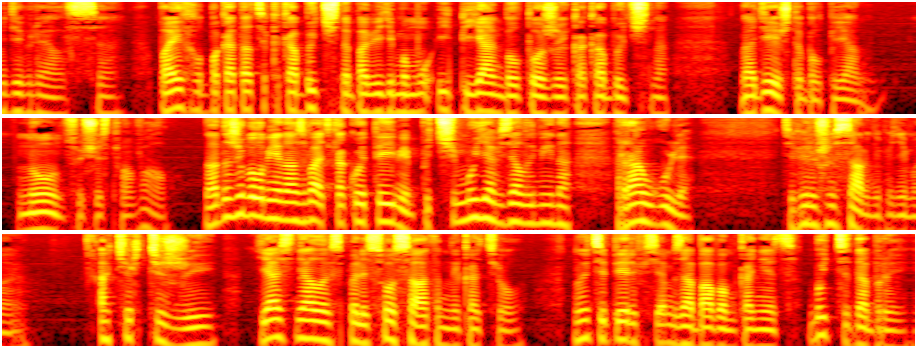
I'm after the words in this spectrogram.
удивлялся. Поехал покататься, как обычно, по-видимому, и пьян был тоже, как обычно. Надеюсь, что был пьян. Но он существовал. Надо же было мне назвать какое-то имя. Почему я взял именно Рауля? Теперь уж и сам не понимаю. А чертежи? Я снял их с пылесоса атомный котел. Ну теперь всем забавам конец. Будьте добры.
